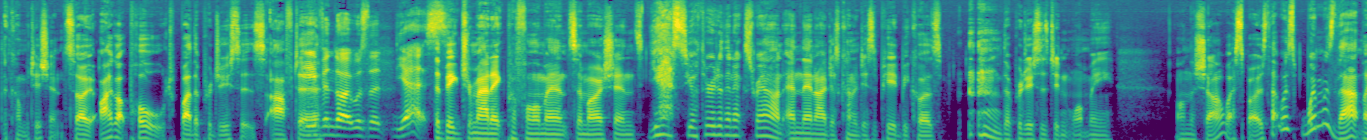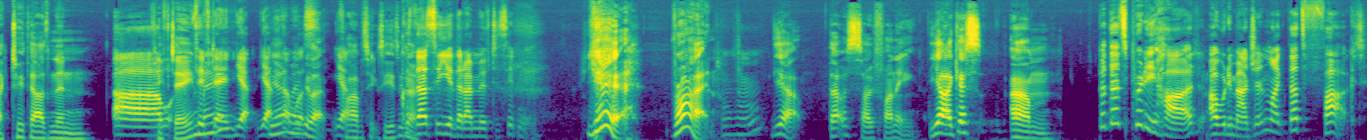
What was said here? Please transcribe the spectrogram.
the competition. So I got pulled by the producers after even though it was the yes. the big dramatic performance, emotions. Yes, you're through to the next round. And then I just kind of disappeared because the producers didn't want me on the show, I suppose. That was, when was that? Like 2015? Uh, 15, 15, yeah, yeah, yeah that maybe was. like yeah. five, six years ago. That's the year that I moved to Sydney. Yeah, right. Mm-hmm. Yeah, that was so funny. Yeah, I guess. Um, But that's pretty hard, I would imagine. Like, that's fucked.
